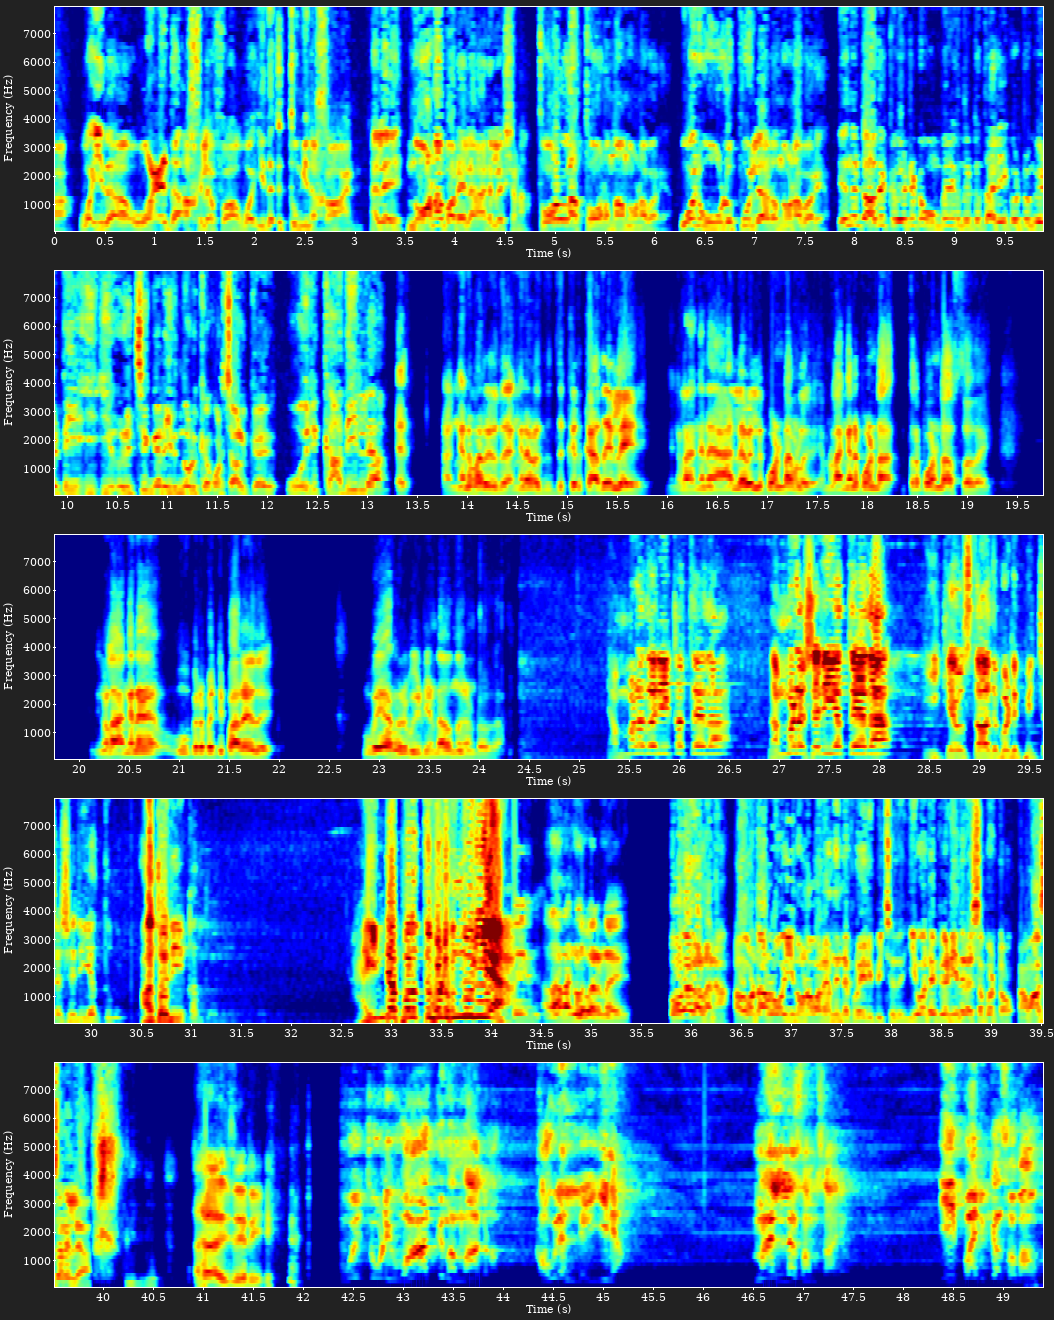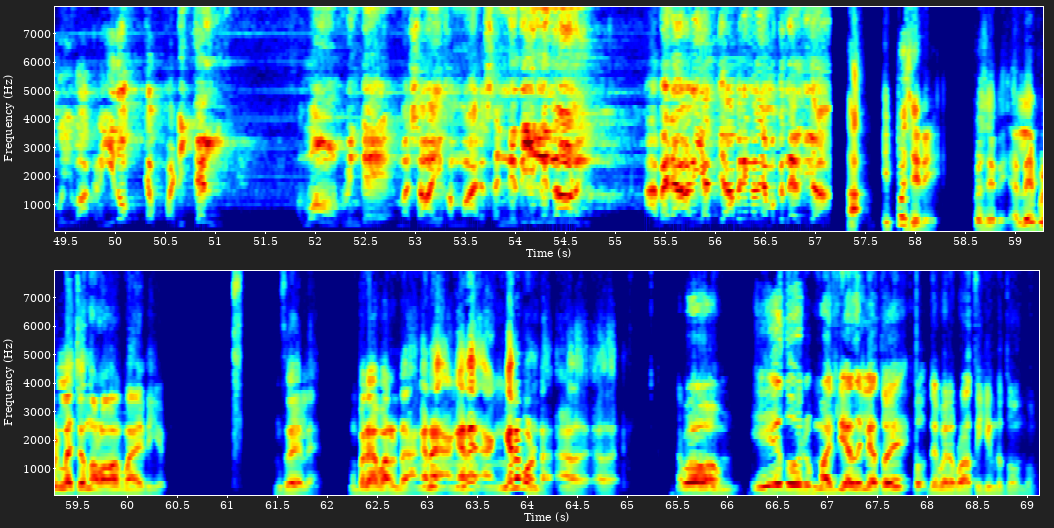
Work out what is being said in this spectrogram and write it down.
ഖാൻ. അല്ലേ? നോണ പറയല ആരെ ലക്ഷണ? തൊള്ള തുറന്നാ നോണ പറയാ. ഒരു ഉളുപ്പില്ലാതെ നോണ പറയാ. എന്നിട്ട് അത് കേട്ടിട്ട് മുമ്പിൽ ഇരുന്നിട്ട് തലയിക്കൊട്ടും കെട്ടി ഇളിച്ചിങ്ങനെ ഇരുന്ന് കൊടുക്കുക കുറച്ച് ആൾക്കാർ ഒരു കഥയില്ല. അങ്ങനെ പറയരുത്. അങ്ങനെ ഇതൊക്കെ ഒരു കഥയല്ലേ? നിങ്ങൾ അങ്ങനെ ആ ലെവലിൽ പോണ്ട നമ്മൾ. നമ്മൾ അങ്ങനെ പോണ്ട. ഇത്ര പോണ്ട അവസ്ഥ നിങ്ങൾ അങ്ങനെ മൂപ്പരെ പറ്റി പറയരുത്. വേറൊരു വീഡിയോ ഉണ്ട് അതൊന്ന് കണ്ടുപോകാം നമ്മളെ തൊരീക്കത്തേതാ നമ്മളെ ശരീരത്തേതാ ഈ കെ ഉസ്താദ് പഠിപ്പിച്ച ശരീരത്തും ആ തൊരീക്കത്തും അതിന്റെ അപ്പുറത്ത് ഇവിടെ ഒന്നുമില്ല അതാണ് നിങ്ങൾ പറയണത്. ലോക കള്ളനാ അതുകൊണ്ടാണല്ലോ ഈ നുണ പറയാൻ നിന്നെ പ്രേരിപ്പിച്ചത്. ഈ ഓന്റെ ഗണിന്ന് രക്ഷപ്പെട്ടോ? തമാശരല്ല ശരി. വാക്ക് നന്നാകണം. കൗല ലയ്യന നല്ല സംസാരം. ഈ പരുക്കൻ സ്വഭാവമൊക്കെ ഒഴിവാക്കണം. ഇതൊക്കെ പഠിക്കൽ. അള്ളാഹുവിന്റെ മഷായിഹന്മാരെ സന്നിധിയിൽ നിന്നാണ്. അവരാണ് ഈ അധ്യാപനങ്ങൾ നമുക്ക് നൽകുക. ആ ഇപ്പൊ ശരി ഇപ്പൊ ശരി. അല്ലേ പിള്ളേച്ച എന്നുള്ള പറഞ്ഞായിരിക്കും മനസ്സിലായില്ലേ? മുമ്പരാ പറഞ്ഞിട്ട് അങ്ങനെ അങ്ങനെ അങ്ങനെ പോണ്ട. അതെ അതെ. അപ്പോൾ ഏതൊരു മര്യാദ ഇല്ലാത്ത ഇതേപോലെ പ്രാർത്ഥിക്കേണ്ടെന്ന് തോന്നുന്നു.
